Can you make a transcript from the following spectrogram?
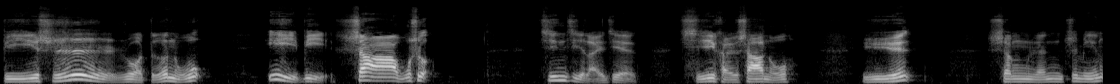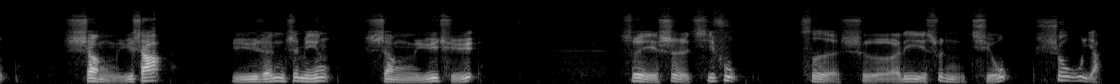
彼时若得奴，亦必杀无赦。今既来见，岂肯杀奴？语云：生人之名胜于杀，与人之名胜于取。遂弑其父，赐舍利顺求收养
